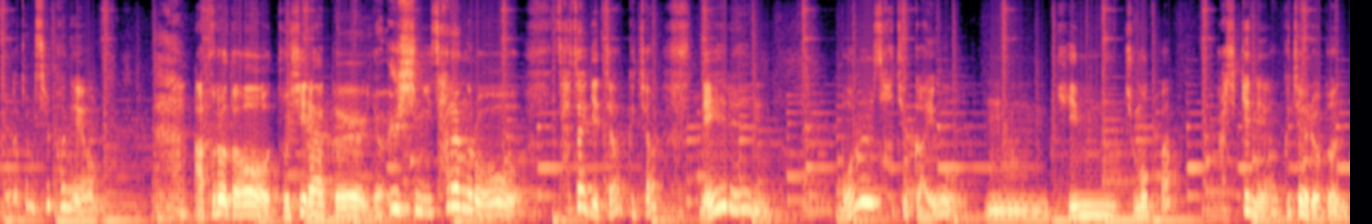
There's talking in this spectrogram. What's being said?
뭔가 좀 슬프네요. 앞으로도 도시락을 열심히 사랑으로 사줘야겠죠? 그쵸? 내일은 뭘 사줄까요? 음, 김 주먹밥? 맛있겠네요. 그쵸, 여러분?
